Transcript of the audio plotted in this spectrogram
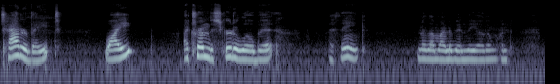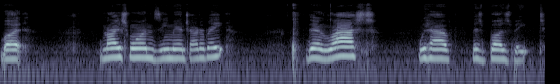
chatterbait, white. I trimmed the skirt a little bit, I think. No, that might have been the other one. But, nice one, Z-Man chatterbait. Then last, we have this buzzbait.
